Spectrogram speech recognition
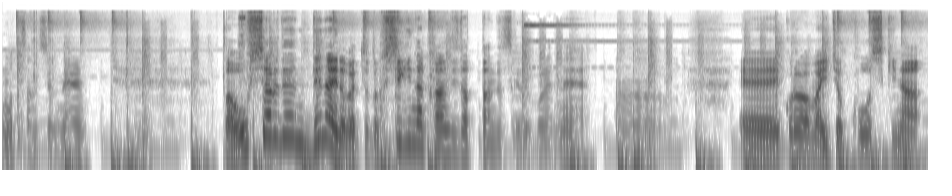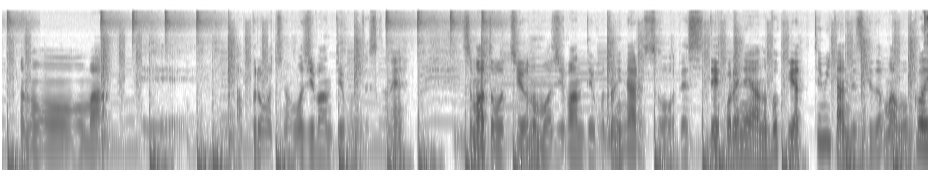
思ってたんですよね。まあ、オフィシャルで出ないのがちょっと不思議な感じだったんですけど、これね。うん。えー、これはまあ一応公式な、あのー、まあ、えー、Apple Watch の文字盤ということですかね。スマートウォッチ用の文字盤ということになるそうです。で、これね、あの僕やってみたんですけど、まあ僕は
